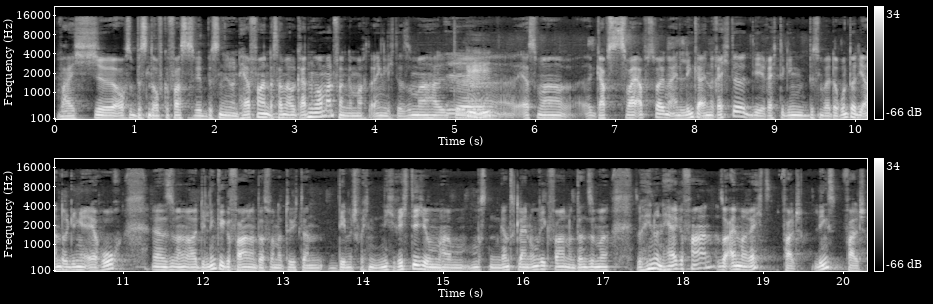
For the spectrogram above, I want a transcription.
war ich äh, auch so ein bisschen drauf gefasst, dass wir ein bisschen hin und her fahren. Das haben wir aber gerade nur am Anfang gemacht eigentlich. Da sind wir halt mhm. äh, erstmal gab es zwei Abzweigungen, eine linke, eine rechte. Die rechte ging ein bisschen weiter runter, die andere ging eher hoch. Äh, dann sind wir aber die linke gefahren und das war natürlich dann dementsprechend nicht richtig und haben, mussten einen ganz kleinen Umweg fahren und dann sind wir so hin und her gefahren, so einmal rechts, falsch, links, falsch.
